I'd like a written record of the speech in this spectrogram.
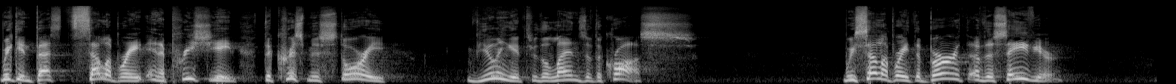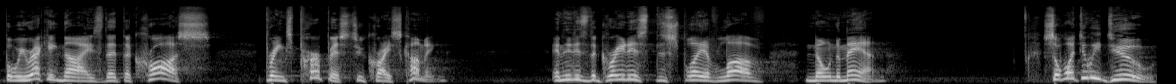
We can best celebrate and appreciate the Christmas story viewing it through the lens of the cross. We celebrate the birth of the Savior, but we recognize that the cross brings purpose to Christ's coming. And it is the greatest display of love known to man. So, what do we do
